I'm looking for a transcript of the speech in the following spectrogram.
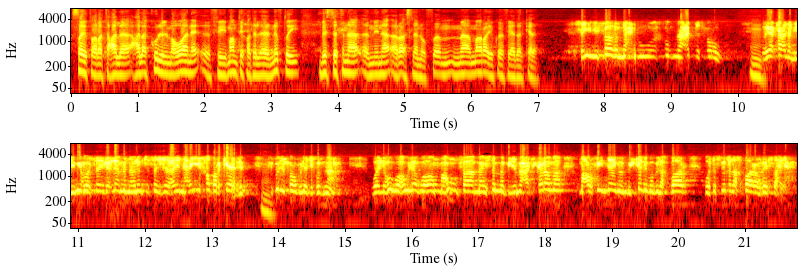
سيطرت على على كل الموانئ في منطقة النفطي باستثناء ميناء رأس لنوف. ما, ما رأيك في هذا الكلام؟ سيدي الفاضل نحن خضنا عدة حروب. وهي تعلم جميع وسائل الإعلام أنه لم تسجل علينا أي خبر كاذب في كل الحروب التي خضناها وهم هم فما يسمى بجماعة الكرامة معروفين دائما بالكذب وبالأخبار وتسويق الأخبار الغير صحيحة.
